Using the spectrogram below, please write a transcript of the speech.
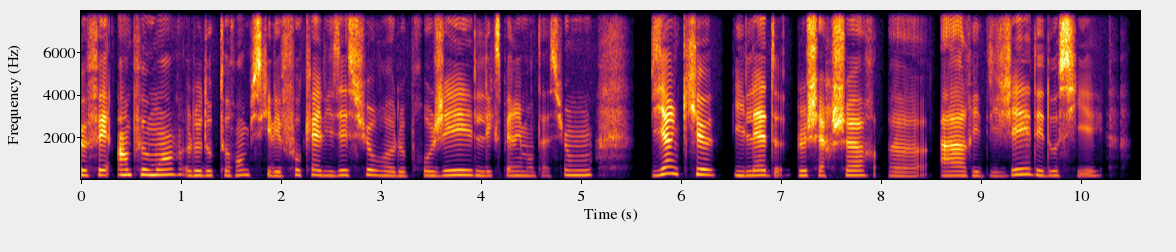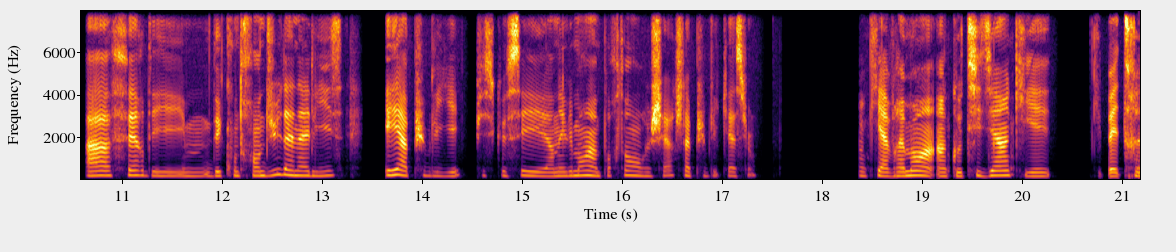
Que fait un peu moins le doctorant puisqu'il est focalisé sur euh, le projet, l'expérimentation, bien qu'il aide le chercheur euh, à rédiger des dossiers, à faire des, des comptes rendus d'analyse et à publier, puisque c'est un élément important en recherche, la publication. Donc il y a vraiment un quotidien qui est qui peut être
